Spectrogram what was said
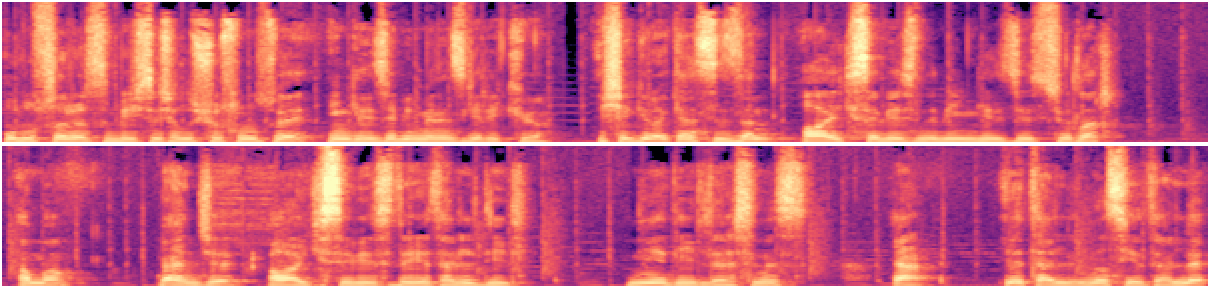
Uluslararası bir işte çalışıyorsunuz ve İngilizce bilmeniz gerekiyor. İşe girerken sizden A2 seviyesinde bir İngilizce istiyorlar. Ama bence A2 seviyesi de yeterli değil. Niye değil dersiniz? Yani yeterli. Nasıl yeterli?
